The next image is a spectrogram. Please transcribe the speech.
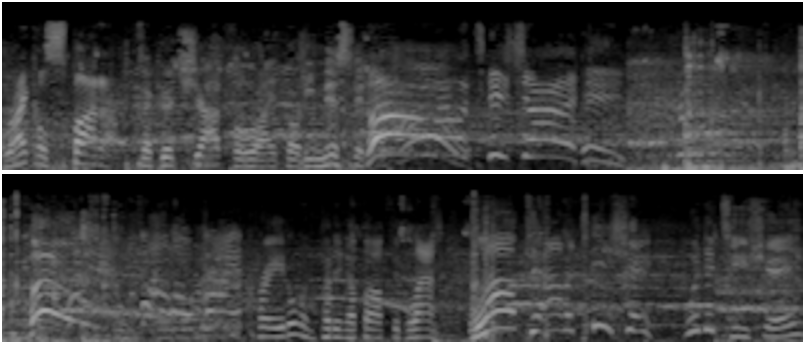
Reichle spot up. It's a good shot for Reichle. He missed it. Oh, Alatishe! Cradle and putting up off the glass. Lob to Alatishe with a Tishe.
